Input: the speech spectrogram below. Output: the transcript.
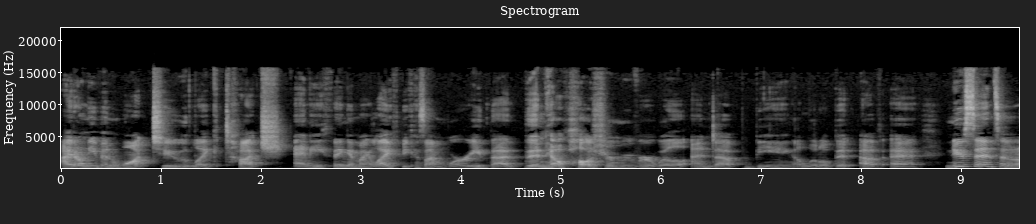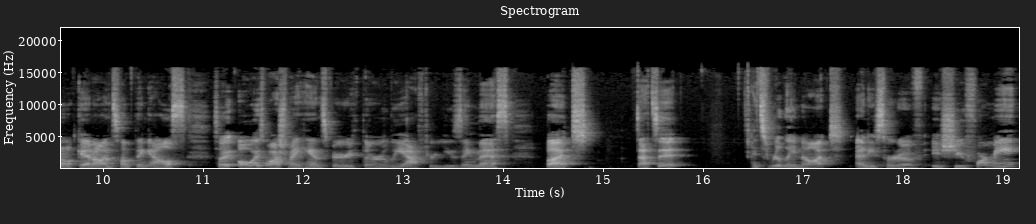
I don't even want to like touch anything in my life because I'm worried that the nail polish remover will end up being a little bit of a nuisance and it'll get on something else. So I always wash my hands very thoroughly after using this, but that's it. It's really not any sort of issue for me.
